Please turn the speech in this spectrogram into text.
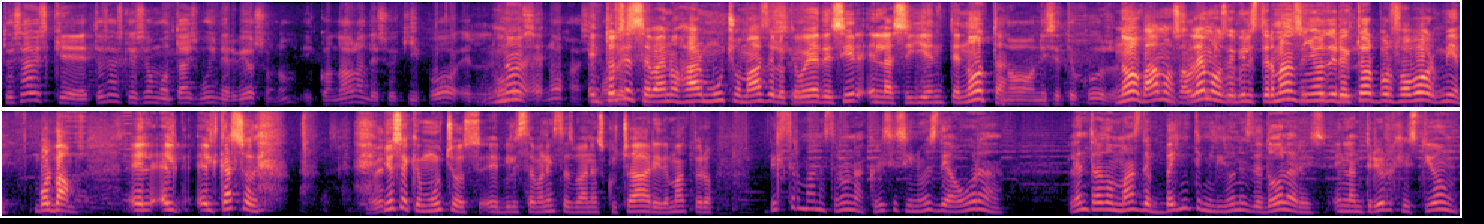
tú sabes que tú sabes que son montaños muy nervioso, ¿no? Y cuando hablan de su equipo, el No, se enoja. se entonces molesta. se va a enojar mucho más de lo que voy a decir en la siguiente nota. No, No, ni se te ocurre. vamos, Ni se te hablemos de Bilsterman, se señor director, por favor. Bien, volvamos. El, el- el caso de... Yo sé que muchos eh, bilstermanistas van a escuchar y demás, pero Bilsterman está en una crisis y no es de ahora. Le ha entrado más de 20 millones de dólares en la anterior gestión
